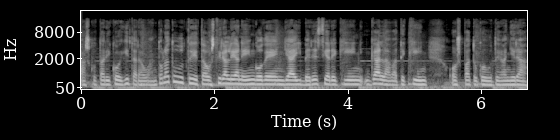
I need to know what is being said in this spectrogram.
askotariko egitarau antolatu dute eta ostiralean egingo den jai bereziarekin gala batekin ospatuko dute gainera.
